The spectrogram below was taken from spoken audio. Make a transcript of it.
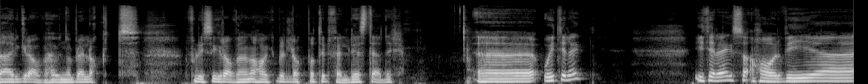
der gravhaugene ble lagt. For disse gravhaugene har ikke blitt lagt på tilfeldige steder. Uh, og i tillegg i tillegg så har vi eh,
